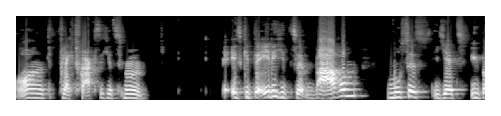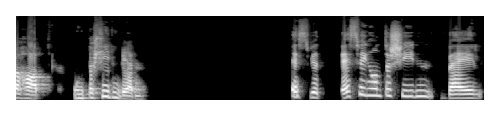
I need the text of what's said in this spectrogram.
Und vielleicht fragst du dich jetzt, hm, es gibt ja eh die Hitze. Warum muss es jetzt überhaupt unterschieden werden? Es wird deswegen unterschieden, weil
